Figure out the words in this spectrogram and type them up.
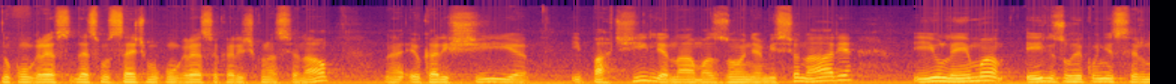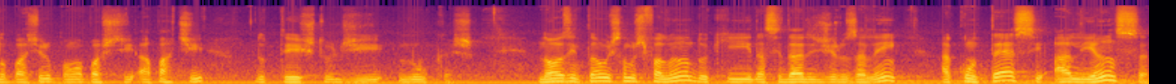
no Congresso, 17º Congresso Eucarístico Nacional, né, Eucaristia e Partilha na Amazônia Missionária, e o lema, eles o reconheceram no Partir do Pão a partir, a partir do texto de Lucas. Nós então estamos falando que na cidade de Jerusalém acontece a aliança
